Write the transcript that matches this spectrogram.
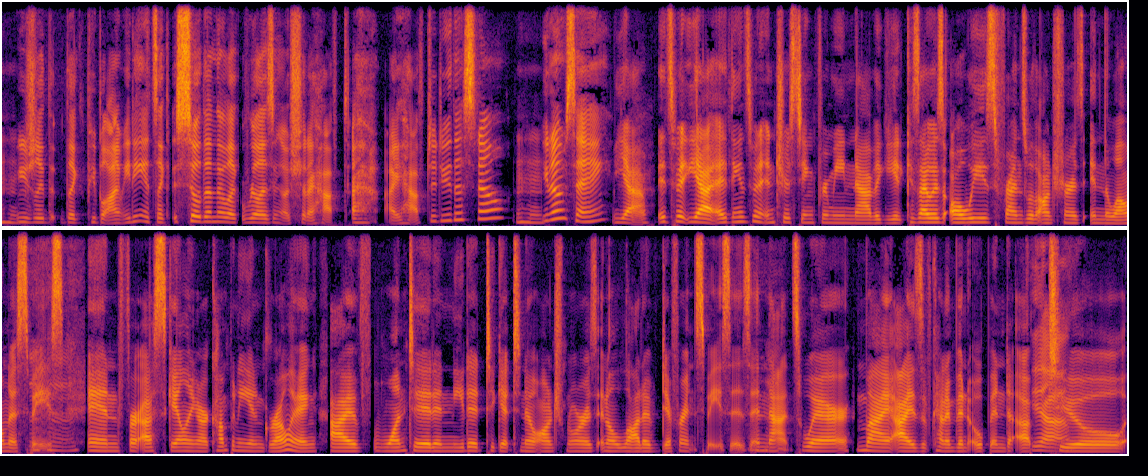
Mm-hmm. usually the, like people I'm eating, it's like so then they're like realizing oh should I have to, I, I have to do this now. Mm-hmm. You know what I'm saying? Yeah, it's been yeah, I think it's been interesting for me navigate because I was always friends with entrepreneurs in the wellness space. Mm-hmm. And for us scaling our company and growing, I've wanted and needed to get to know entrepreneurs in a lot of different spaces. And mm-hmm. that's where my eyes have kind of been opened up Yeah. to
